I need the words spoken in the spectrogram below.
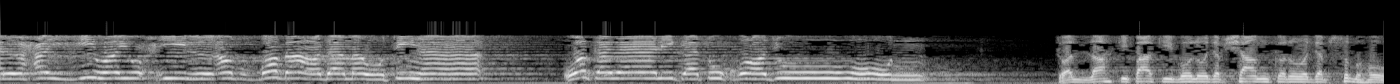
الحي ويحيي الأرض بعد موتها وكذلك تخرجون تو اللہ کی پاکی بولو جب شام کرو جب صبح ہو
